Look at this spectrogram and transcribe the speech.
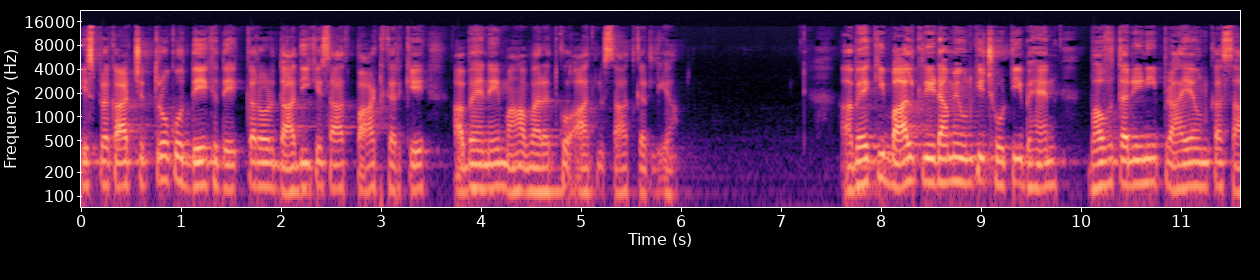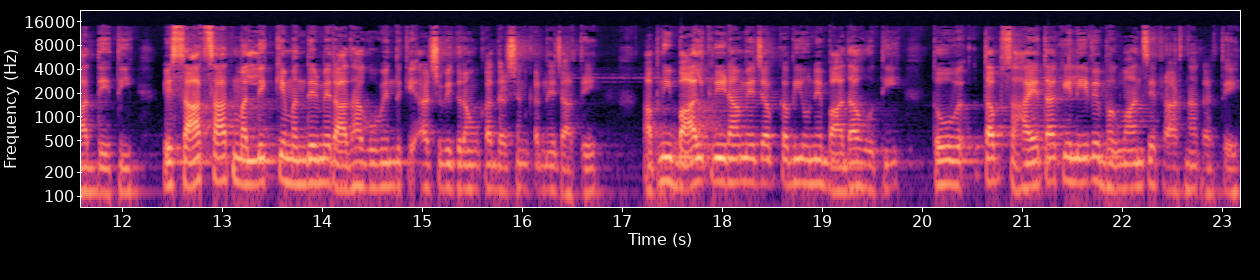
इस प्रकार चित्रों को देख देख कर और दादी के साथ पाठ करके अभय ने महाभारत को आत्मसात कर लिया। अभय की बाल क्रीड़ा में उनकी छोटी बहन भवतरिणी प्राय उनका साथ देती। वे साथ साथ मल्लिक के मंदिर में राधा गोविंद के अर्च विग्रहों का दर्शन करने जाते। अपनी बाल क्रीड़ा में जब कभी उन्हें बाधा होती तो तब सहायता के लिए वे भगवान से प्रार्थना करते।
